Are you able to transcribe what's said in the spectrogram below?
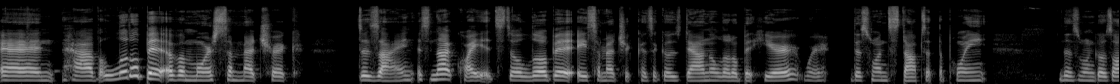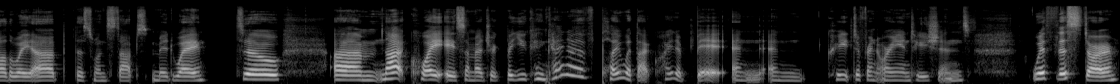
and have a little bit of a more symmetric design. It's not quite, it's still a little bit asymmetric because it goes down a little bit here where this one stops at the point. This one goes all the way up. This one stops midway. So um, not quite asymmetric, but you can kind of play with that quite a bit and, and create different orientations. With this star,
